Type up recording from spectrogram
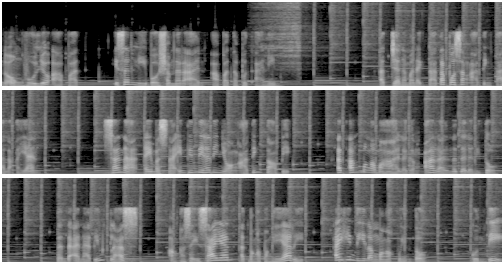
noong Hulyo 4, 1946. At dyan naman nagtatapos ang ating talakayan. Sana ay mas naintindihan ninyo ang ating topic at ang mga mahahalagang aral na dala nito. Tandaan natin, class, ang kasaysayan at mga pangyayari ay hindi lang mga kwento, kundi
